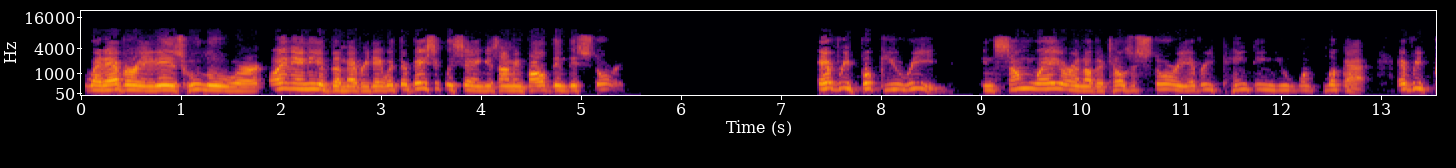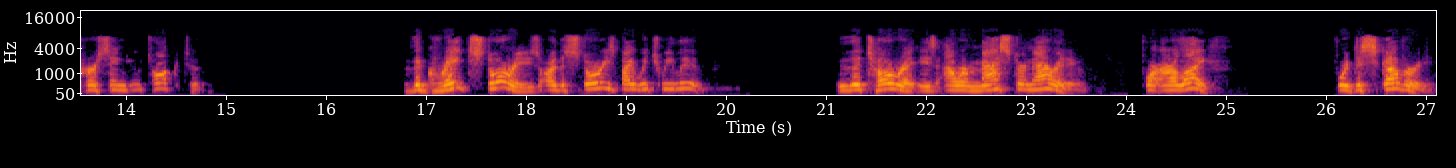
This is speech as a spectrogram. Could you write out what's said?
whatever it is, Hulu or, any of them every day, what they're basically saying is, I'm involved in this story. Every book you read in some way or another tells a story. Every painting you look at, every person you talk to. The great stories are the stories by which we live. The Torah is our master narrative for our life, for discovery,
